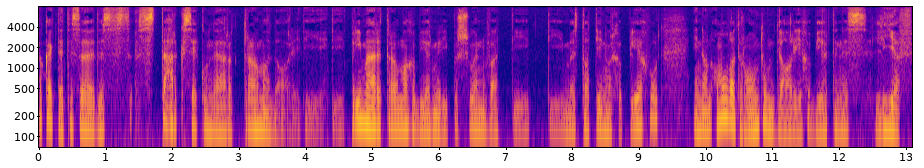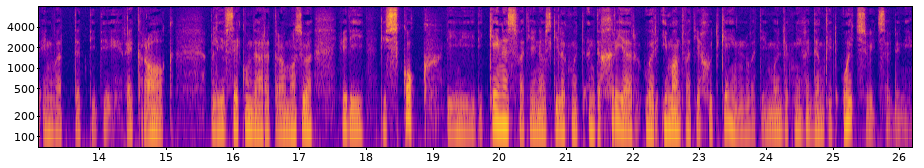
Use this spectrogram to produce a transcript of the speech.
Ja kyk, dit is 'n dis sterk sekondêre trauma daardie. Die die primêre trauma gebeur met die persoon wat die die misdaad teenoor gepleeg word en dan almal wat rondom daardie gebeurtenis leef en wat dit direk raak beleef sekondêre trauma. So jy weet die die skok die, die die kennis wat jy nou skielik moet integreer oor iemand wat jy goed ken wat jy moontlik nie gedink het ooit so iets sou doen nie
